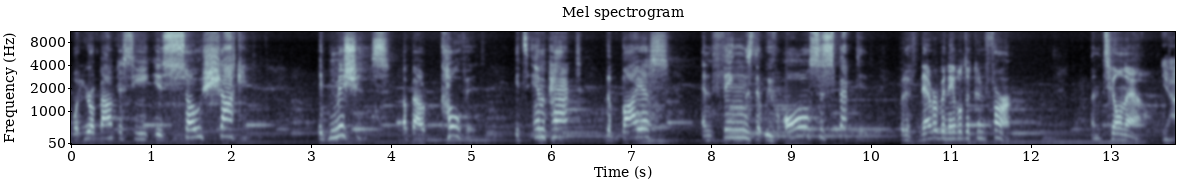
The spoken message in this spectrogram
What you're about to see is so shocking. Admissions about COVID, its impact, the bias, and things that we've all suspected but have never been able to confirm until now. Yeah.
